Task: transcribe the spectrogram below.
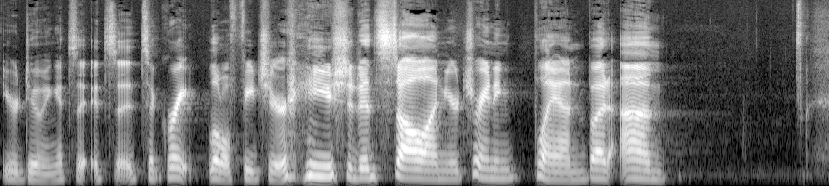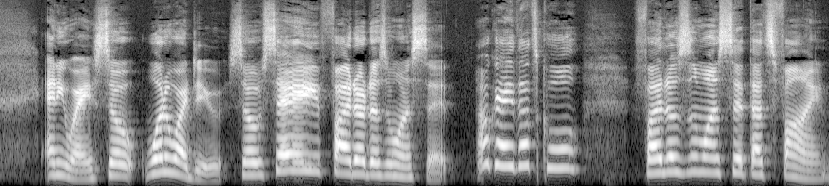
you're doing. It's a, it's a, it's a great little feature you should install on your training plan. But, um, Anyway, so what do I do? So say Fido doesn't want to sit. Okay, that's cool. Fido doesn't want to sit, that's fine.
